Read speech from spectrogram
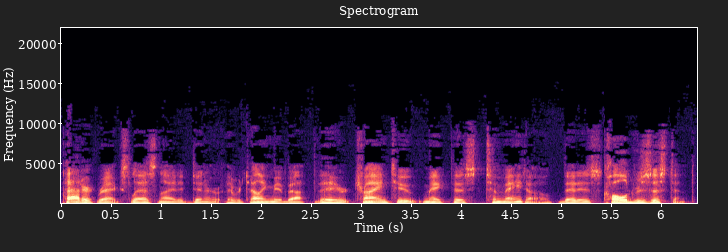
Patter Rex last night at dinner, they were telling me about they're trying to make this tomato that is cold resistant.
